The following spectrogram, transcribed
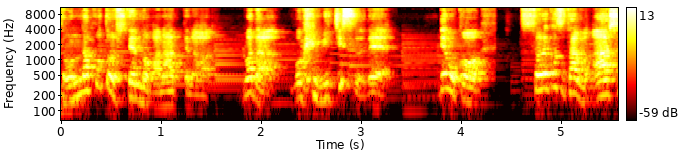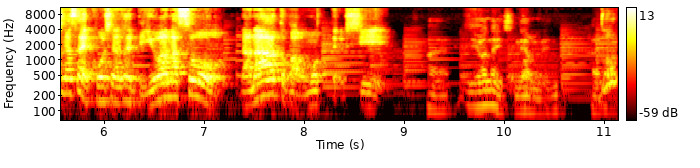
どんなことをしてんのかなってのはまだ僕未知数ででもこうそれこそ多分ああしなさいこうしなさいって言わなそうだなとか思ってるしはい。言わないですね、あんまりね。はい。ど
